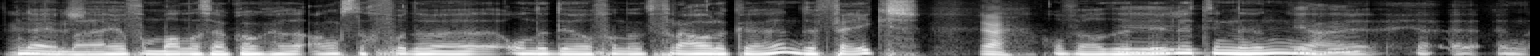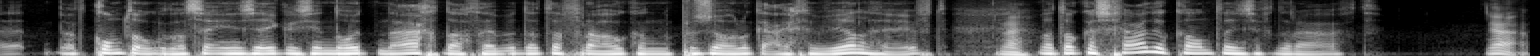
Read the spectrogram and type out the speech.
Nee, dus... maar heel veel mannen zijn ook heel angstig voor de uh, onderdeel van het vrouwelijke, hè? de fakes. Ja. Ofwel de mm. Lilith in hun. Mm -hmm. ja, ja, en uh, dat komt ook dat ze in zekere zin nooit nagedacht hebben dat de vrouw ook een persoonlijke eigen wil heeft. Ja. Wat ook een schaduwkant in zich draagt. Ja.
